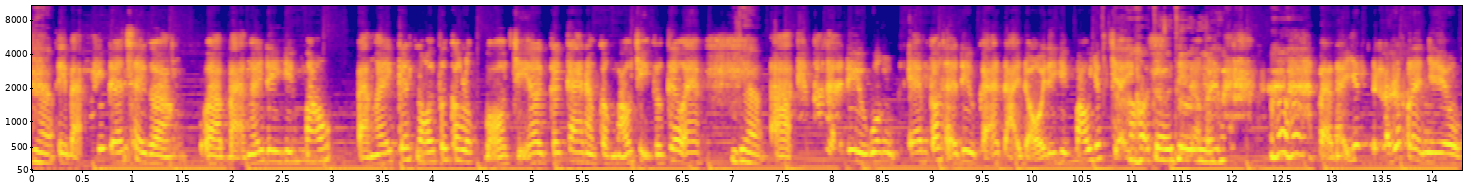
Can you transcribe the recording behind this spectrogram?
dạ. thì bạn ấy đến Sài Gòn và bạn ấy đi hiến máu bạn ấy kết nối với câu lạc bộ chị ơi cái ca nào cần máu chị cứ kêu em. Dạ. à, em có thể điều quân em có thể điều cả đại đội đi hiến máu giúp chị oh, trời thì bạn, bạn ấy giúp đỡ rất là nhiều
